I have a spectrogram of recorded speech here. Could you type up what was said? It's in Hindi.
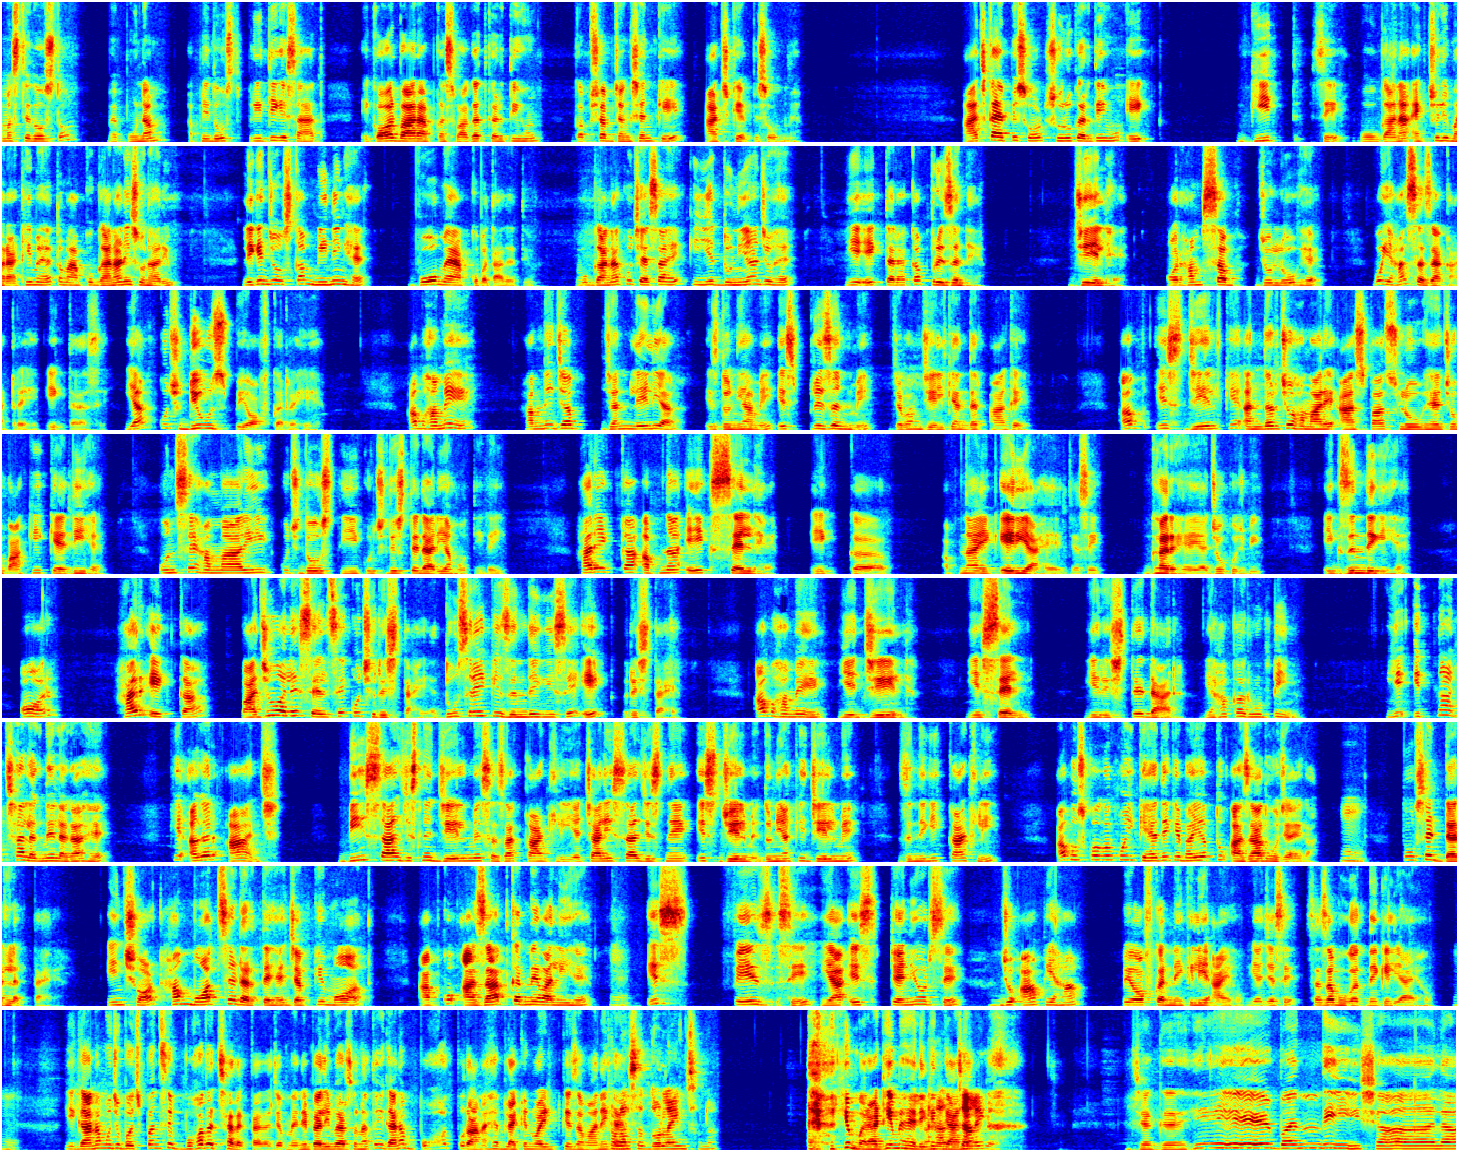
नमस्ते दोस्तों, मैं पूनम, अपनी दोस्त प्रीति के साथ एक और बार आपका स्वागत करती हूँ गपशप जंक्शन के आज के एपिसोड में। आज का एपिसोड शुरू करती हूँ एक गीत से, वो गाना एक्चुअली मराठी में है तो मैं आपको गाना नहीं सुना रही हूँ, लेकिन जो उसका मीनिंग है, वो मैं आपको बता देती हूँ। वो गाना कुछ ऐसा है कि ये दुनिया जो है, ये एक तरह का प्रिजन है, जेल है, और हम सब जो लोग हैं वो यहाँ सज़ा काट रहे हैं एक तरह से, या कुछ ड्यूज़ पे ऑफ़ कर रहे हैं। अब हमें, हमने जब जन्म ले लिया इस दुनिया में, इस प्रिजन में, जब हम जेल के अंदर आ गए, अब इस जेल के अंदर जो हमारे आसपास लोग हैं, जो बाकी कैदी है, उनसे हमारी कुछ दोस्ती, कुछ रिश्तेदारियाँ होती गई। हर एक का अपना एक सेल है, एक, अपना एक एरिया है, जैसे घर है या जो कुछ भी, एक ज़िंदगी है। और हर एक का बाजू वाले सेल से कुछ रिश्ता है या दूसरे की ज़िंदगी से एक रिश्ता है। अब हमें ये जेल ये सेल ये रिश्तेदार यहाँ का रूटीन ये इतना अच्छा लगने लगा है कि अगर आज बीस साल जिसने जेल में सज़ा काट ली या चालीस साल जिसने इस जेल में दुनिया की जेल में ज़िंदगी काट ली अब उसको अगर कोई कह दे कि भाई अब तू आज़ाद हो जाएगा तो उसे डर लगता है। इन शॉर्ट हम मौत से डरते हैं जबकि मौत आपको आज़ाद करने वाली है। इस फ़ेज़ से या इस टेन्योर से जो आप यहाँ पे ऑफ़ करने के लिए आए हो या जैसे सज़ा भुगतने के लिए आए हो। ये गाना मुझे बचपन से बहुत अच्छा लगता था। जब मैंने पहली बार सुना तो ये गाना बहुत पुराना है ब्लैक एंड वाइट के ज़माने का थोड़ा सा दो लाइन सुना। ये मराठी में है लेकिन हाँ, गाना जगह जगहे बंदीशाला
